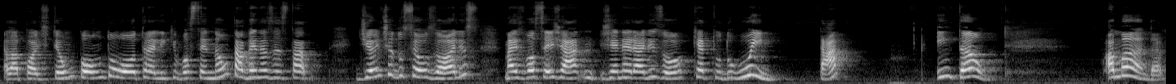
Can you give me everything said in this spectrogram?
Ela pode ter um ponto ou outro ali que você não tá vendo, às vezes tá diante dos seus olhos, mas você já generalizou que é tudo ruim, tá? Então, Amanda,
